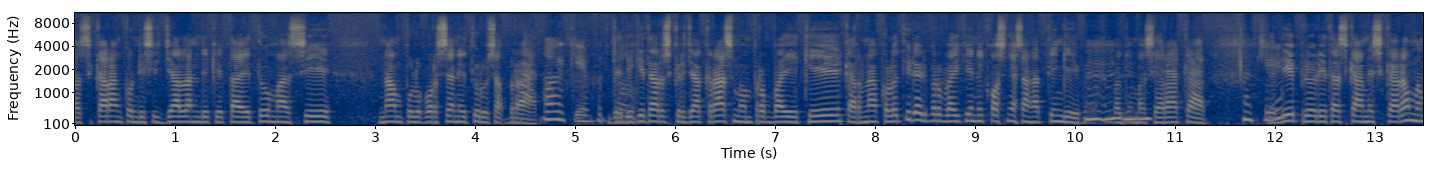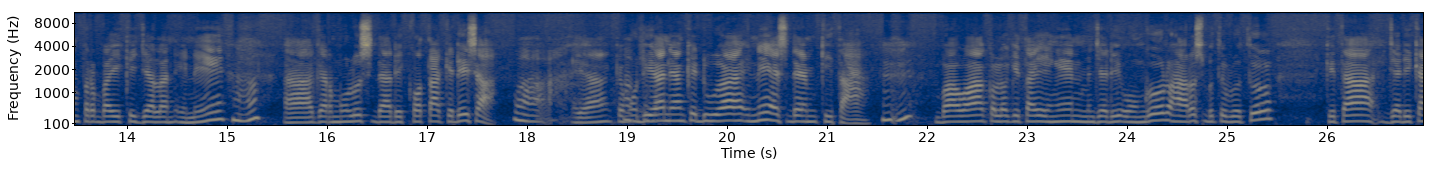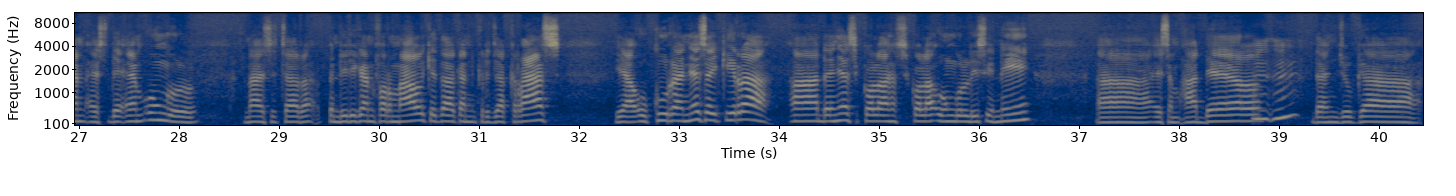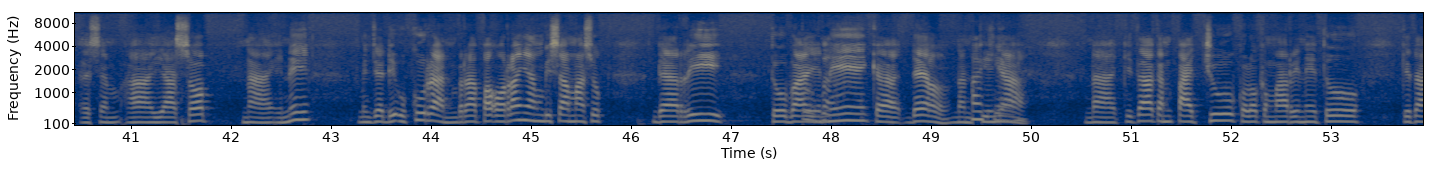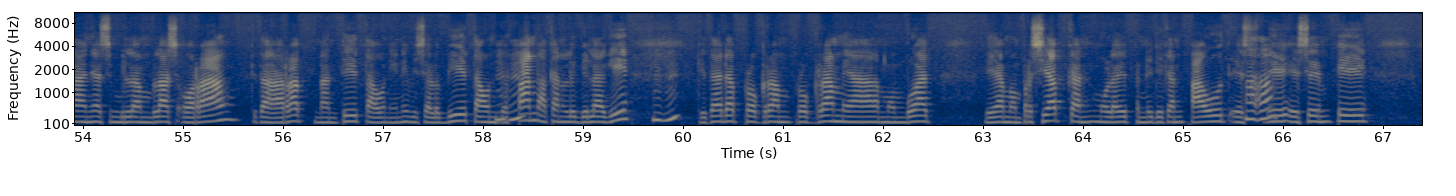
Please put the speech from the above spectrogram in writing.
sekarang kondisi jalan di kita itu masih 60% itu rusak berat. Oke, betul. Jadi kita harus kerja keras memperbaiki karena kalau tidak diperbaiki ini kosnya sangat tinggi Mhm, bagi mhm. masyarakat. Oke. Jadi prioritas kami sekarang memperbaiki jalan ini Hah? uh, agar mulus dari kota ke desa. Wah. Ya, kemudian yang kedua ini SDM kita Mm-mm. bahwa kalau kita ingin menjadi unggul harus betul-betul kita jadikan SDM unggul. Nah, secara pendidikan formal kita akan kerja keras. Ya, ukurannya saya kira uh, adanya sekolah-sekolah unggul di sini uh, SMA Del Mm-mm. dan juga SMA Yasop. Nah, ini menjadi ukuran berapa orang yang bisa masuk dari Toba, Toba. ini ke Del nantinya. Nah, kita akan pacu kalau kemarin itu kita hanya 19 orang, kita harap nanti tahun ini bisa lebih, tahun Mhm. depan akan lebih lagi. Mm-mm. Kita ada program-program yang membuat ya mempersiapkan mulai pendidikan PAUD, SD, SMP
